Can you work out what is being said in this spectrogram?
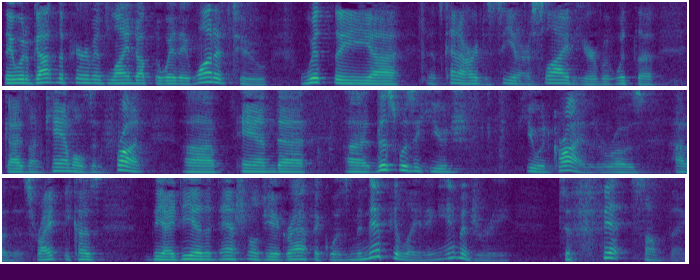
they would have gotten the pyramids lined up the way they wanted to with the, uh, it's kind of hard to see in our slide here, but with the guys on camels in front. Uh, and uh, uh, this was a huge hue and cry that arose out of this, right? Because the idea that National Geographic was manipulating imagery to fit something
